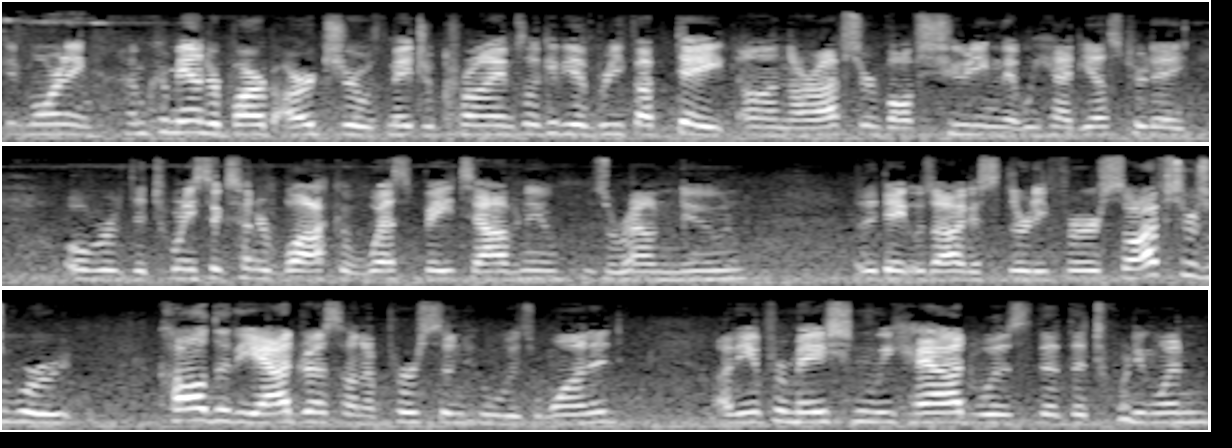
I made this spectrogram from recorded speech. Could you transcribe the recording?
Good morning. I'm Commander Barb Archer with Major Crimes. I'll give you a brief update on our officer involved shooting that we had yesterday over the 2600 block of West Bates Avenue. It was around noon. The date was August 31st. So officers were called to the address on a person who was wanted. Uh, the information we had was that the 21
